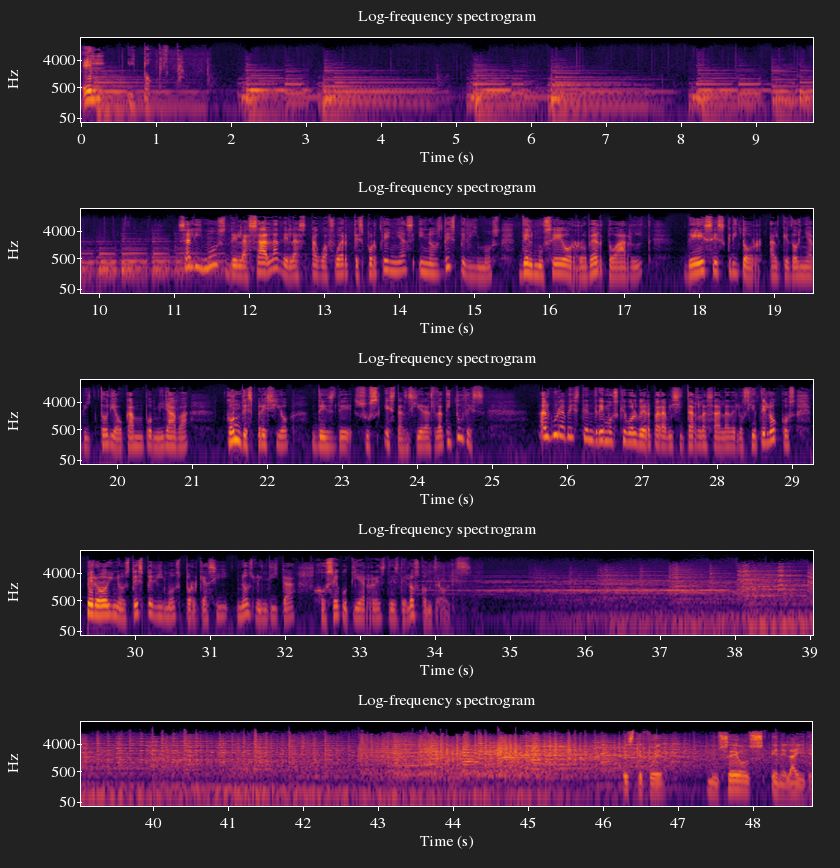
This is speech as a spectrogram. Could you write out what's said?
el hipócrita. Salimos de la sala de las aguafuertes porteñas y nos despedimos del Museo Roberto Arlt, de ese escritor al que doña Victoria Ocampo miraba con desprecio desde sus estancieras latitudes. Alguna vez tendremos que volver para visitar la sala de los siete locos, pero hoy nos despedimos porque así nos lo indica José Gutiérrez desde los controles. Este fue Museos en el Aire.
